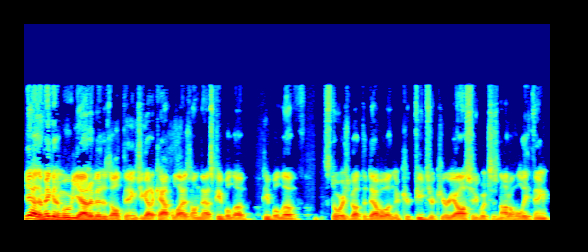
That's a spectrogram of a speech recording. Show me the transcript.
Yeah, they're making a movie out of it. As all things, you got to capitalize on this. People love people love stories about the devil and it feeds your curiosity, which is not a holy thing.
